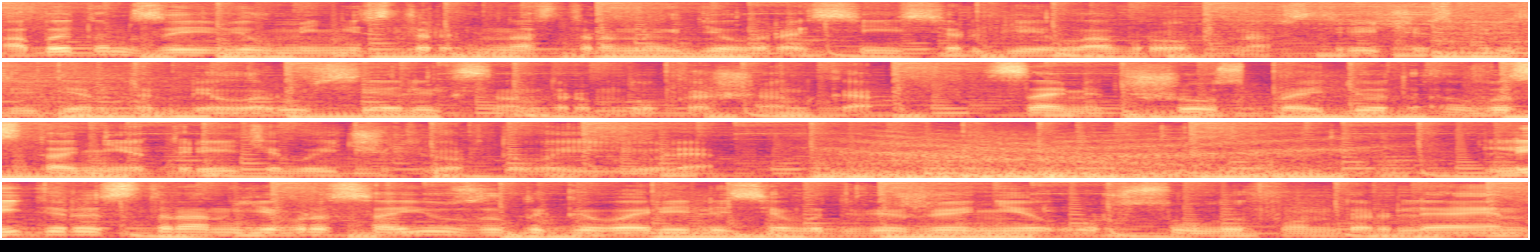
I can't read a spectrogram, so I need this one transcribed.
Об этом заявил министр иностранных дел России Сергей Лавров на встрече с президентом Беларуси Александром Лукашенко. Саммит ШОС пройдет в Астане 3 и 4 июля. Лидеры стран Евросоюза договорились о выдвижении Урсулы фон дер Ляйен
